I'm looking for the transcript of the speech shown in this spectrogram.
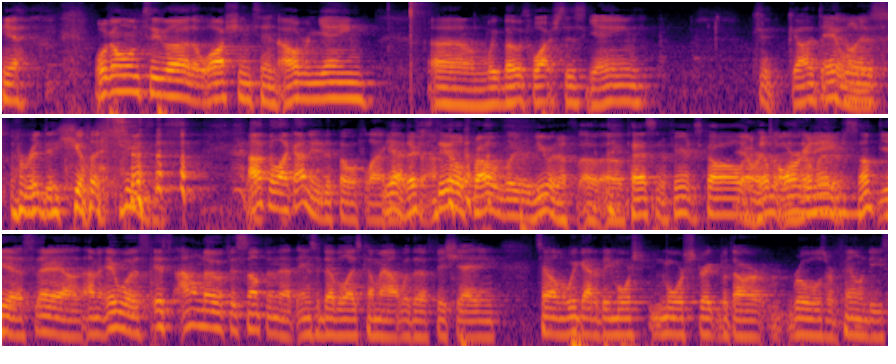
Yeah. We'll go on to uh, the Washington Auburn game. Um, we both watched this game. Good God, It was ridiculous. Jesus. I feel like I needed to throw a flag. Yeah, they're the still probably reviewing a, a, a pass interference call yeah, or or helmet targeting helmet or something. Yes, yeah. I mean, it was. It's. I don't know if it's something that the NCAA's come out with the officiating, telling them we got to be more more strict with our rules or penalties.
